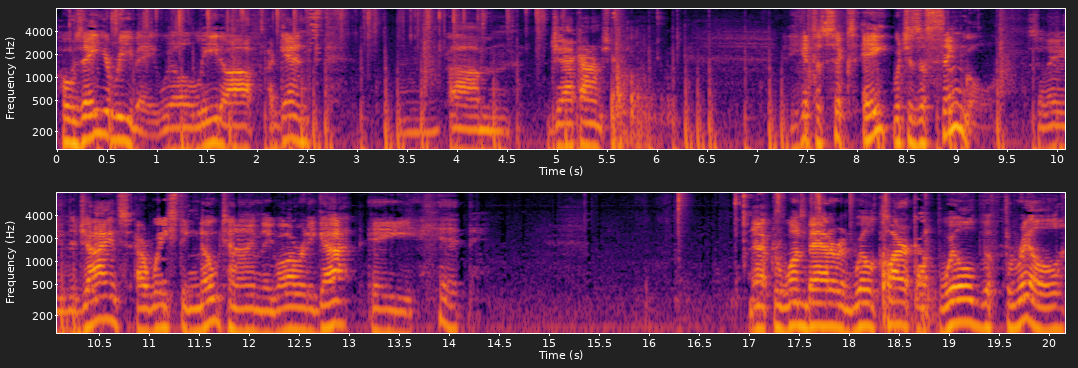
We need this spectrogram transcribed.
Jose Uribe will lead off against um, Jack Armstrong. He gets a 6-8, which is a single. So they, the Giants are wasting no time. They've already got a hit. After one batter and Will Clark up, Will the Thrill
